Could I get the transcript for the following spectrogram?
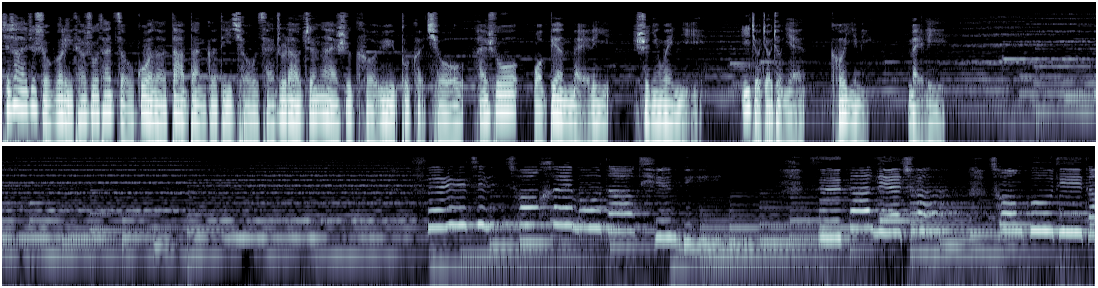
接下来这首歌里，他说他走过了大半个地球，才知道真爱是可遇不可求，还说我变美丽是因为你。一九九九年，柯以敏，美丽。飞机从黑幕到天明，子弹列车从谷底到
